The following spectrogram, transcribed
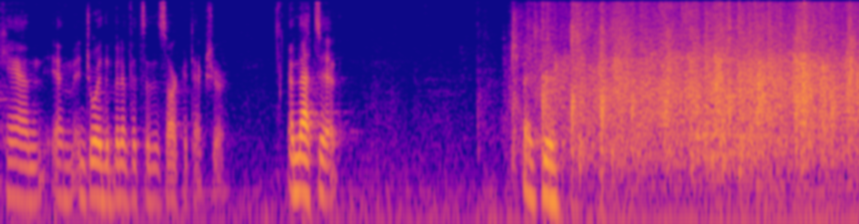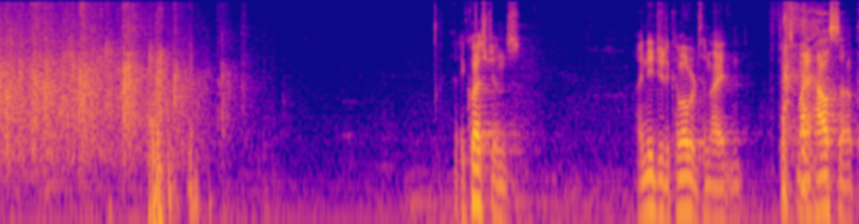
can um, enjoy the benefits of this architecture. And that's it. Thank you. Any questions? I need you to come over tonight and fix my house up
